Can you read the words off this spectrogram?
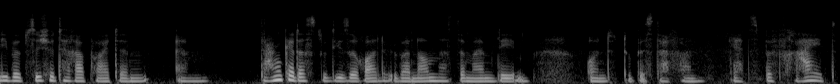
liebe Psychotherapeutin, ähm, danke, dass du diese Rolle übernommen hast in meinem Leben und du bist davon jetzt befreit.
